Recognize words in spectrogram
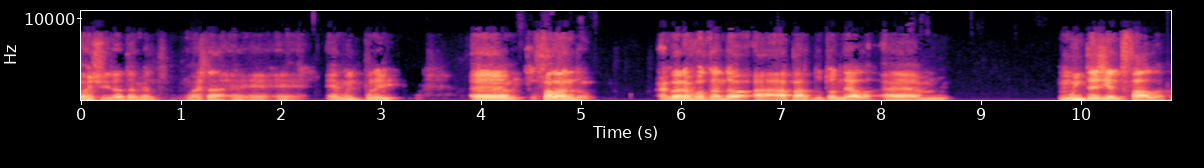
Pois, exatamente. Lá está. É, é, é- é muito por aí. Falando, agora voltando à, à parte do Tondela, ahm, muita gente fala,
